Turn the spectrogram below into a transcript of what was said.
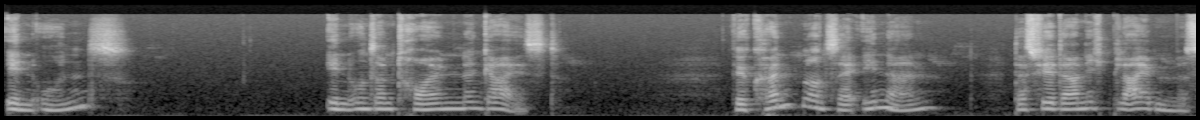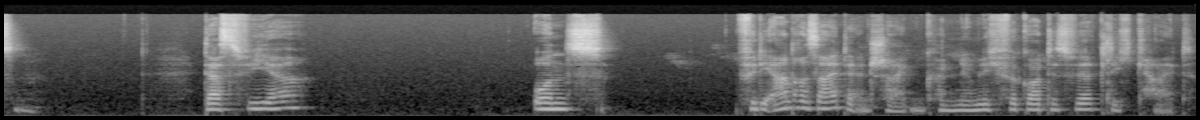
in uns, in unserem träumenden Geist. Wir könnten uns erinnern, dass wir da nicht bleiben müssen, dass wir uns für die andere Seite entscheiden können, nämlich für Gottes Wirklichkeit.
